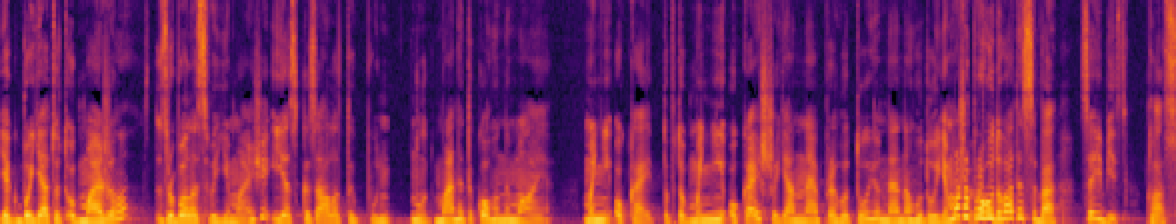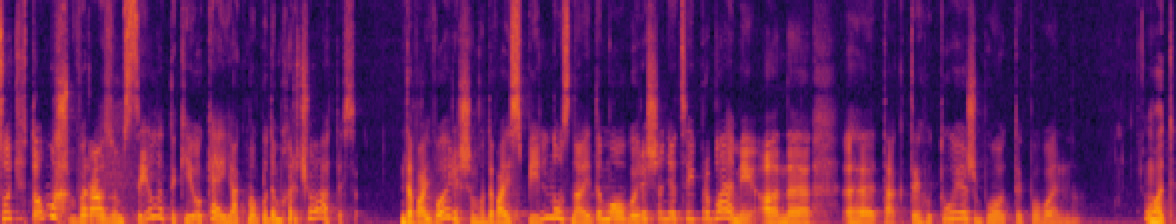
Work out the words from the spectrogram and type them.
якби я тут обмежила, зробила свої межі, і я сказала: типу, ну, в мене такого немає. Мені окей, тобто мені окей, що я не приготую, не нагодую. Я можу так. прогодувати себе. Це і біс. Клас. Тут суть в тому, що ви разом сіли такі, окей, як ми будемо харчуватися. Давай вирішимо, давай спільно знайдемо вирішення цієї проблеми, а не е, так, ти готуєш, бо ти повинна. От.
